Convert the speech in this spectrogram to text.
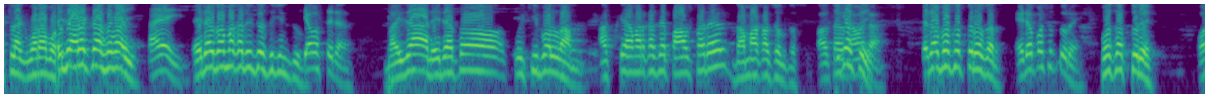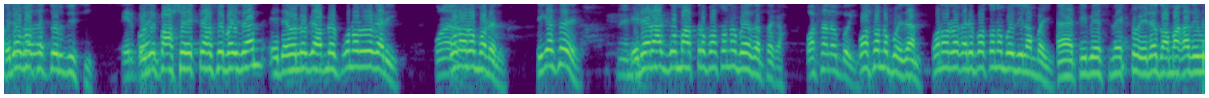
এক লাখ বরাবর। এই যে আরেকটা আছে ভাই। এটাও দামাকা দিতেছি কিন্তু। কি অবস্থা এটা? ভাইজান এটা তো কি বললাম? আজকে আমার কাছে পালসারের দামাকা চলতেছে। ঠিক আছে। এটা পঁচাত্তর হাজার। এটা পঁচাত্তরে? পঁচাত্তরে। এটা পঁচাত্তর? দিছি। এরপরে? পাশে একটা আছে ভাইজান এটা হলো কি আপনার পনেরো গাড়ি? পনেরো। পনেরো মডেল ঠিক আছে। এটা রাখব মাত্র পঁচানব্বই হাজার টাকা। পঁচানব্বই? পঁচানব্বই যান পনেরো গাড়ি পঁচানব্বই দিলাম ভাই। হ্যাঁ টিভিএস মেট্রো এটা দামাকা দিব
